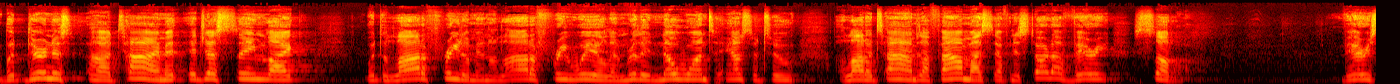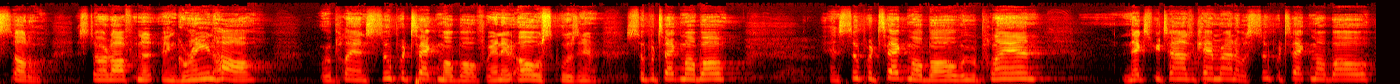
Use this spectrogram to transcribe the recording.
but during this uh, time, it, it just seemed like with a lot of freedom and a lot of free will and really no one to answer to, a lot of times I found myself, and it started off very subtle. Very subtle. It started off in, a, in Green Hall we are playing Super Tecmo Bowl for any old schoolers in here. Super Tecmo Bowl. And Super Tecmo Bowl, we were playing. Next few times we came around, it was Super Tecmo Bowl,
